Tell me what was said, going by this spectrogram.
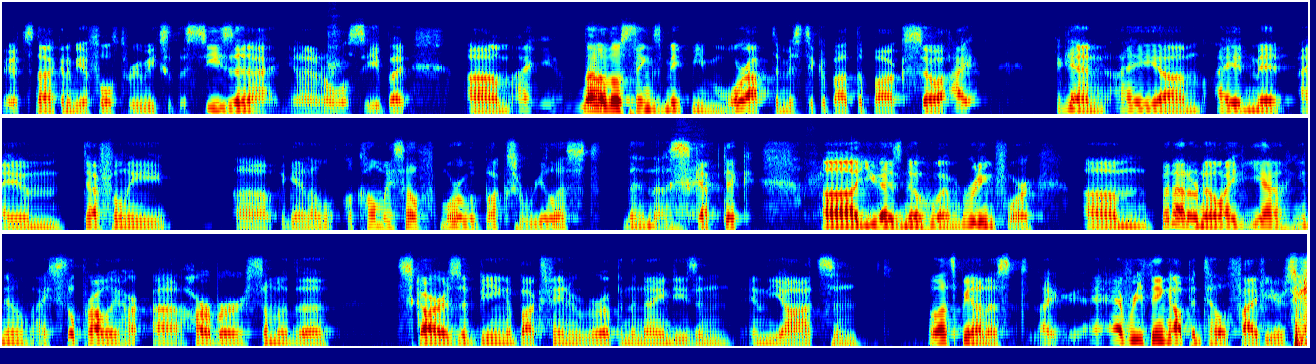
it's not going to be a full three weeks of the season? I, you know, I don't know. We'll see. But um, I, none of those things make me more optimistic about the Bucks. So I, again, I, um, I admit I am definitely, uh, again, I'll, I'll call myself more of a Bucks realist than a skeptic. Uh, you guys know who I'm rooting for. Um, but I don't know. I, yeah, you know, I still probably har- uh, harbor some of the scars of being a Bucks fan who grew up in the '90s and and the aughts and well, let's be honest. Like everything up until five years ago,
